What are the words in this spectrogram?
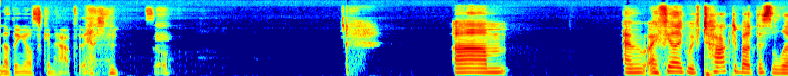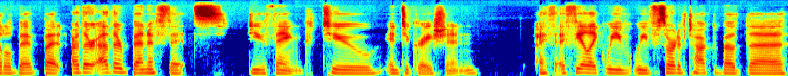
nothing else can happen. so Um, I, I feel like we've talked about this a little bit, but are there other benefits? Do you think to integration? I, th- I feel like we've we've sort of talked about the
